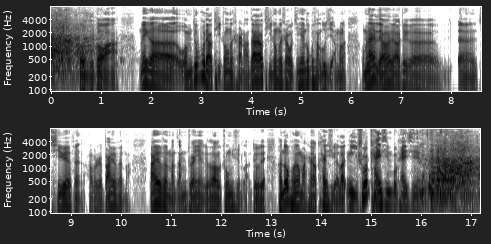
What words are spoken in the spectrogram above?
都不够啊。那个，我们就不聊体重的事儿了。再聊体重的事儿，我今天都不想录节目了。我们来聊一聊这个，呃，七月份啊，不是八月份吧？八月份嘛，咱们转眼就到了中旬了，对不对？很多朋友马上要开学了，你说开心不开心？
